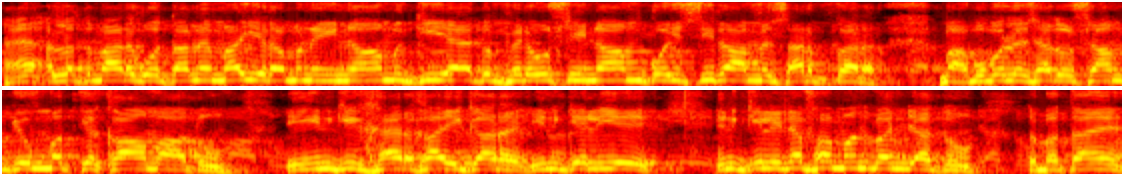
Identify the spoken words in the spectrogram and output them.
اللہ تبارک و تعالیٰ نے رب نے انعام کیا ہے تو پھر اس انعام کو اسی راہ میں صرف کر۔ محبوب علیہ صاحب السلام کی امت کے کام آتا ہوں ان کی خیر خائی کر، ان کے لیے، ان کے لیے نفع مند بن جاتا ہوں تو بتائیں،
